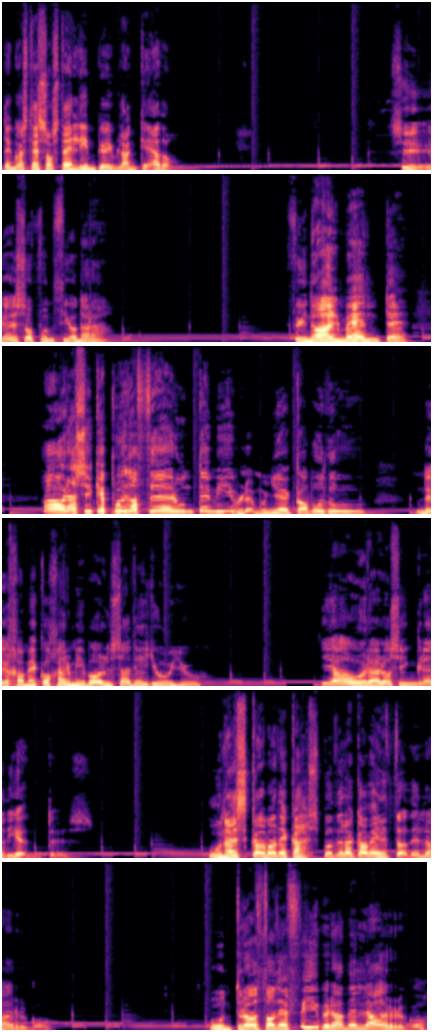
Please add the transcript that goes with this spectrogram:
Tengo este sostén limpio y blanqueado. Sí, eso funcionará. Finalmente. Ahora sí que puedo hacer un temible muñeco vudú. Déjame coger mi bolsa de yuyu. Y ahora los ingredientes. Una escama de caspa de la cabeza de largo. Un trozo de fibra de largo.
